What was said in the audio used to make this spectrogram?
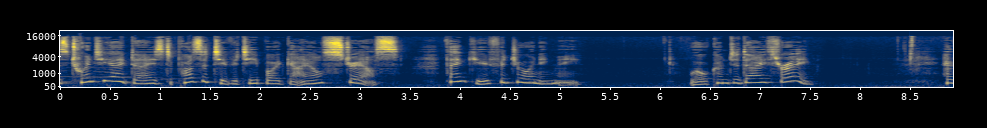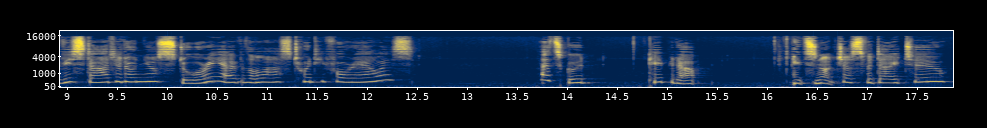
is 28 Days to Positivity by Gail Strauss. Thank you for joining me. Welcome to day three. Have you started on your story over the last 24 hours? That's good. Keep it up. It's not just for day two,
